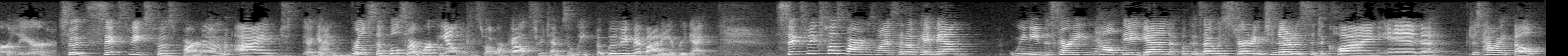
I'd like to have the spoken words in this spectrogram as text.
earlier. So it's six weeks postpartum. I just, again, real simple, started working out, doing sweat workouts three times a week, but moving my body every day. Six weeks postpartum is when I said, okay, man, we need to start eating healthy again because I was starting to notice a decline in just how I felt.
